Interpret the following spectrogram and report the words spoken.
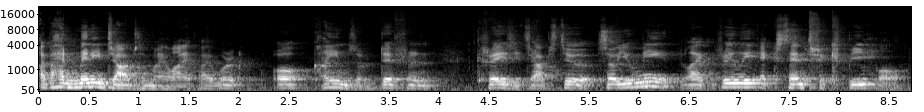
I've had many jobs in my life. I worked all kinds of different crazy jobs too. So you meet like really eccentric people,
